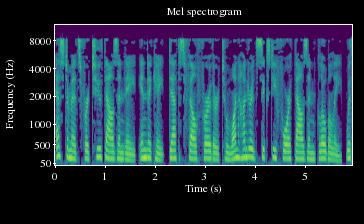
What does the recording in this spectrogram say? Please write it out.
Estimates for 2008 indicate deaths fell further to 164,000 globally, with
